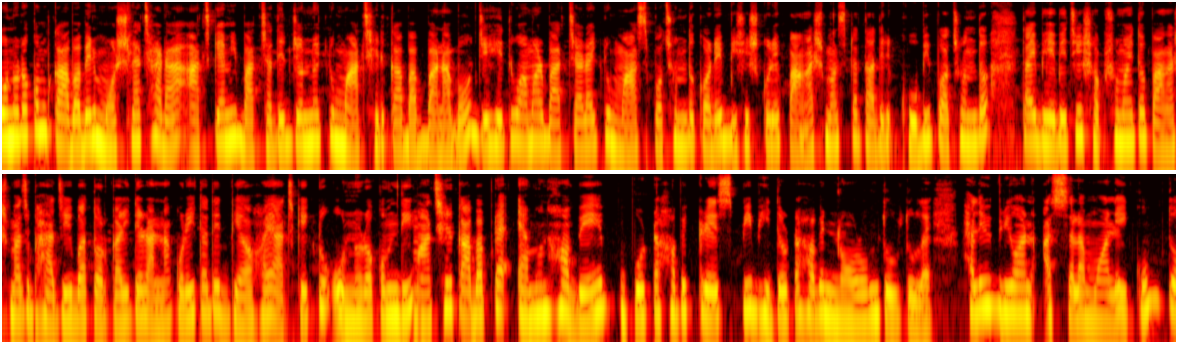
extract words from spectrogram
কোনো রকম কাবাবের মশলা ছাড়া আজকে আমি বাচ্চাদের জন্য একটু মাছের কাবাব বানাবো। যেহেতু আমার বাচ্চারা একটু মাছ পছন্দ করে, বিশেষ করে পাঙাশ মাছটা তাদের খুবই পছন্দ। তাই ভেবেছি সবসময় তো পাঙাশ মাছ ভাজি বা তরকারিতে রান্না করেই তাদের দেওয়া হয়। আজকে একটু অন্যরকম দিই। মাছের কাবাবটা এমন হবে, উপরটা হবে ক্রেসপি ভিতরটা হবে নরম তুলতুলে। হ্যালো এভরিওয়ান আসসালামু আলাইকুম। তো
